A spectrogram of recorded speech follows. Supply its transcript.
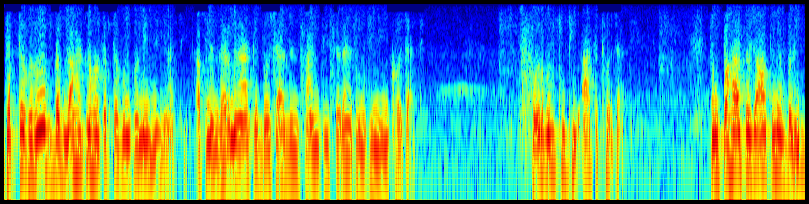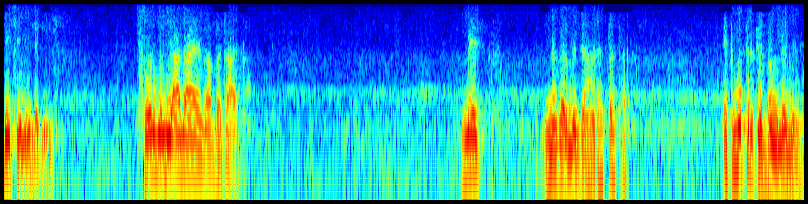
जब तक रोज बदलाहट ना हो, तब तक उनको नींद नहीं आती। अपने घर में आके दो चार दिन शांति से रहे तो उनकी नींद खो जाती। शोरगुल की भी आदत हो जाती। तुम पहाड़ पे जाओ, तुम्हें बड़ी बेचैनी लगेगी। शोरगुल याद आएगा बाज़ार का। मैं नगर में जहाँ रहता था, एक मित्र के बंगले में,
